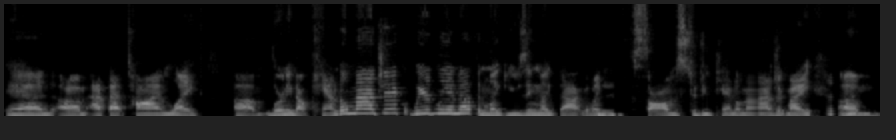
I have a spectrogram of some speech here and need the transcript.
And um, at that time, like um, learning about candle magic, weirdly enough, and like using like that, like Mhm. Psalms to do candle magic. My um,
